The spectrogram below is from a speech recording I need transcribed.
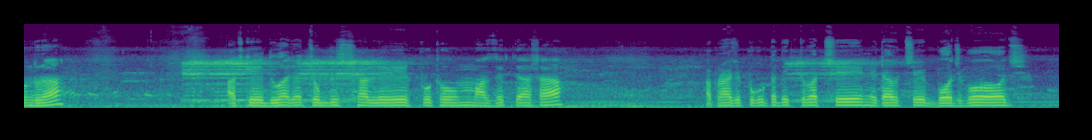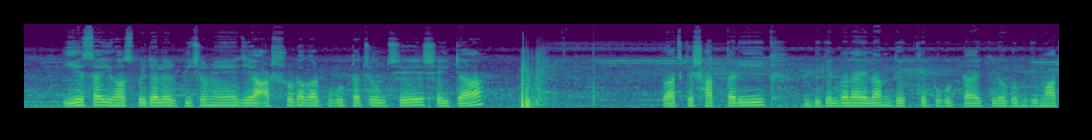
বন্ধুরা। আজকে দু হাজার চব্বিশ সালের প্রথম মাছ দেখতে আসা। আপনারা যে পুকুরটা দেখতে পাচ্ছেন, এটা হচ্ছে বজবজ ইএসআই হসপিটালের পিছনে যে আটশো টাকার পুকুরটা চলছে, সেইটা। তো আজকে সাত তারিখ, বিকেলবেলা এলাম দেখতে পুকুরটায় কীরকম কি মাছ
